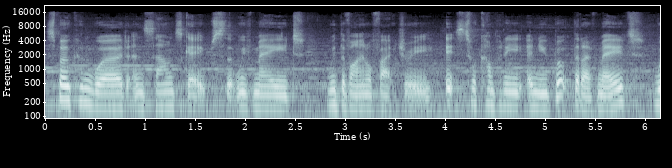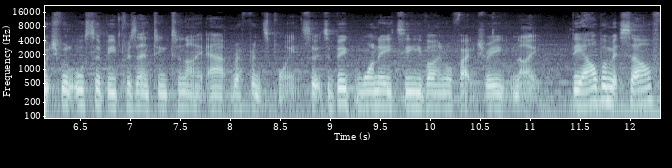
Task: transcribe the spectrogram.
spoken word and soundscapes that we've made with the Vinyl Factory. It's to accompany a new book that I've made, which we'll also be presenting tonight at Reference Point. So it's a big 180 Vinyl Factory night. The album itself,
